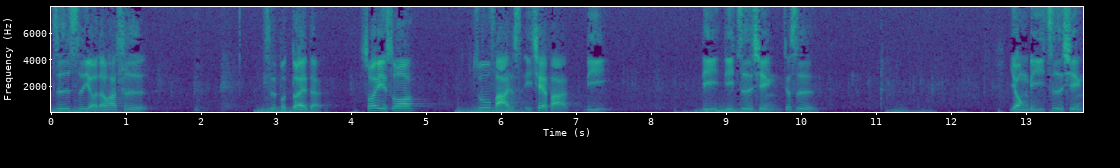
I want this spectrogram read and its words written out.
知识有的话是是不对的，所以说诸法就是一切法离离离自性，就是永离自性，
